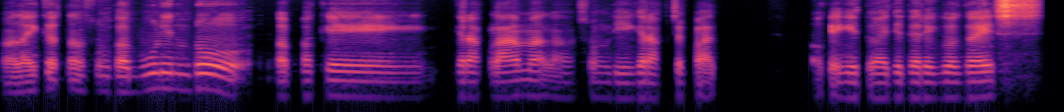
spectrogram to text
Malaikat langsung kabulin bro. Nggak pakai gerak lama langsung digerak cepat. Oke gitu aja dari gua guys.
